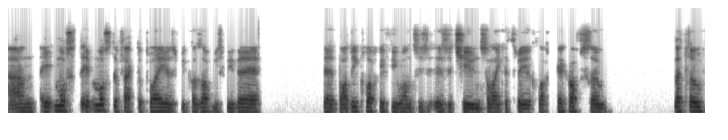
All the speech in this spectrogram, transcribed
And it must it must affect the players because obviously their their body clock, if you want, is, is attuned to like a three o'clock kickoff. So let's hope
